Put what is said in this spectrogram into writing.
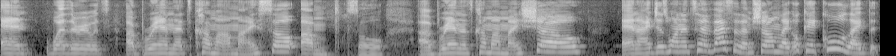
and whether it was a brand that's come on my soul um soul a brand that's come on my show and I just wanted to invest in them. Show them like okay cool. Like th-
